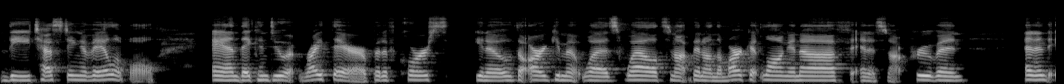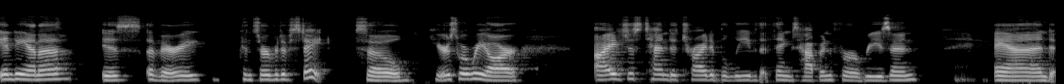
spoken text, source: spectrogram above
the testing available and they can do it right there. But of course, you know, the argument was, well, it's not been on the market long enough and it's not proven. And Indiana is a very conservative state. So here's where we are. I just tend to try to believe that things happen for a reason. And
